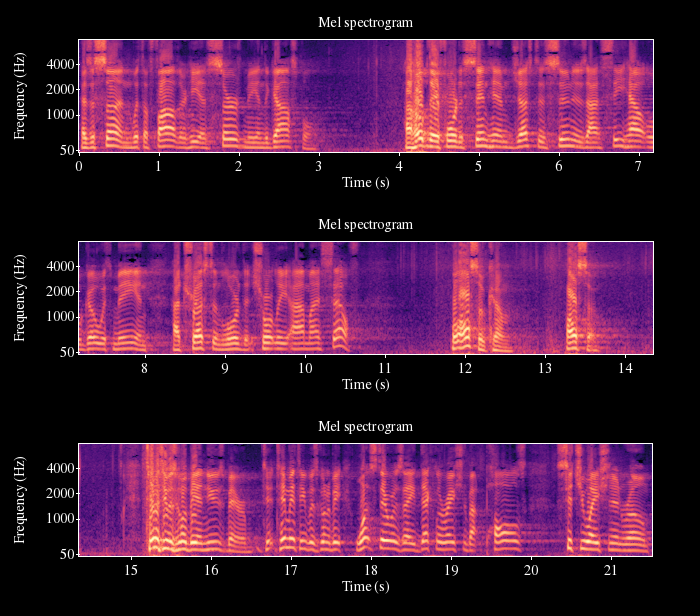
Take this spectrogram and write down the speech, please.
as a son with a father, he has served me in the gospel. I hope, therefore, to send him just as soon as I see how it will go with me, and I trust in the Lord that shortly I myself will also come. Also. Timothy was going to be a news bearer. T- Timothy was going to be, once there was a declaration about Paul's situation in Rome,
